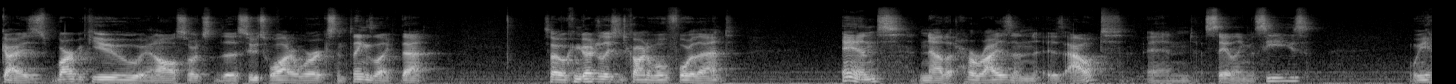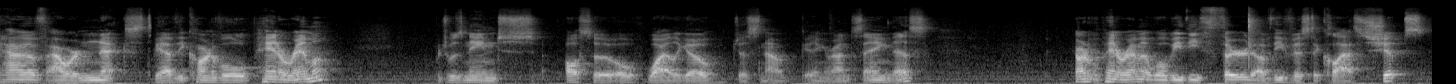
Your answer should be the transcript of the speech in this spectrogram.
Guy's Barbecue and all sorts of the Seuss Waterworks and things like that. So congratulations Carnival for that. And now that Horizon is out and sailing the seas, we have our next. We have the Carnival Panorama, which was named also a while ago, just now getting around to saying this. Carnival Panorama will be the third of the Vista class ships.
